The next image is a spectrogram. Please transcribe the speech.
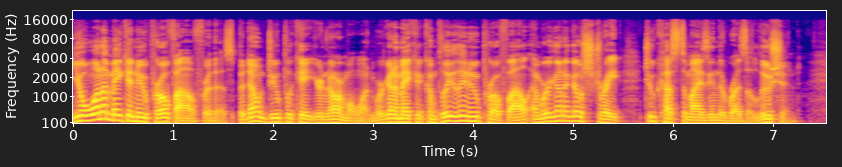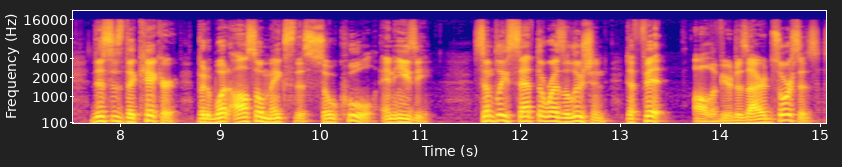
You'll want to make a new profile for this, but don't duplicate your normal one. We're going to make a completely new profile and we're going to go straight to customizing the resolution. This is the kicker, but what also makes this so cool and easy. Simply set the resolution to fit all of your desired sources.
